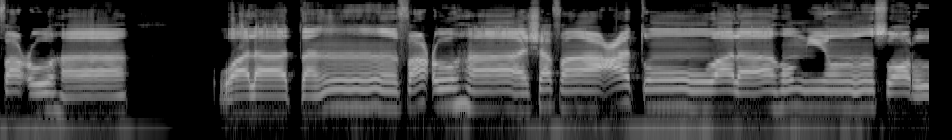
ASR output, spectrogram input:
تنفعها. ولا تنفعها شفاعة ولا هم ينصرون.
